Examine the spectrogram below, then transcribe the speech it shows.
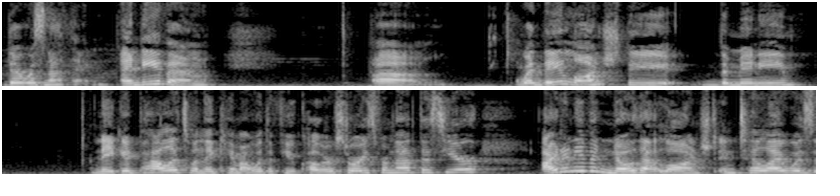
There was nothing. And even um, when they launched the the mini naked palettes, when they came out with a few color stories from that this year, I didn't even know that launched until I was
